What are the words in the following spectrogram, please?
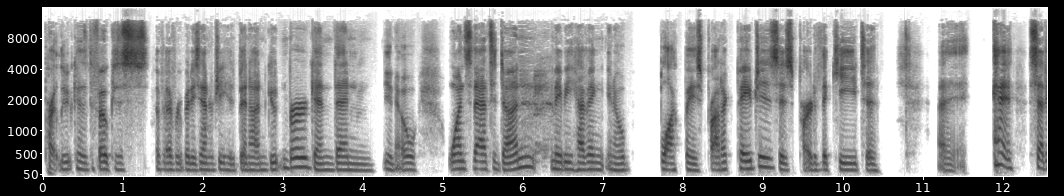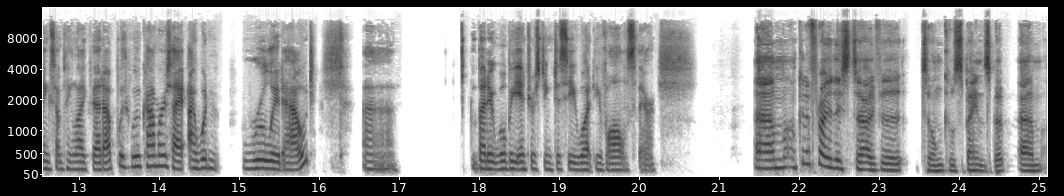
partly because the focus of everybody's energy has been on gutenberg and then you know once that's done maybe having you know block based product pages is part of the key to uh, setting something like that up with WooCommerce. I, I wouldn't rule it out, uh, but it will be interesting to see what evolves there. Um, I'm going to throw this over to Uncle Spence, but um,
